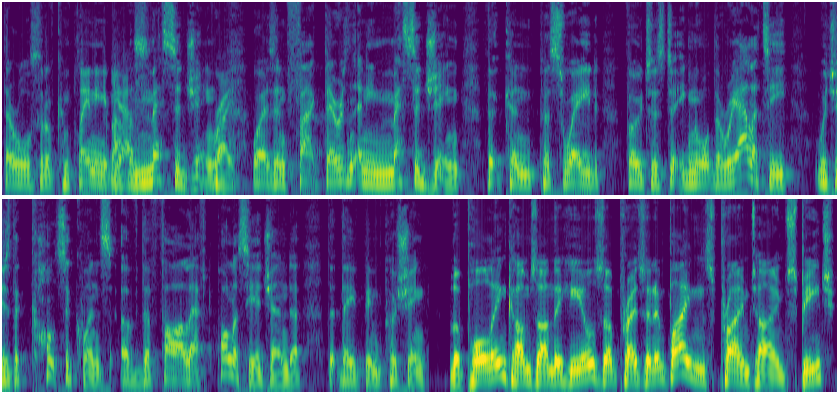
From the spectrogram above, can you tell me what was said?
They're all sort of complaining about yes. the messaging, right. whereas in fact there isn't any messaging that can persuade voters to ignore the reality, which is the consequence of the far left policy agenda that they've been pushing. The polling comes on the heels of President Biden's primetime speech,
